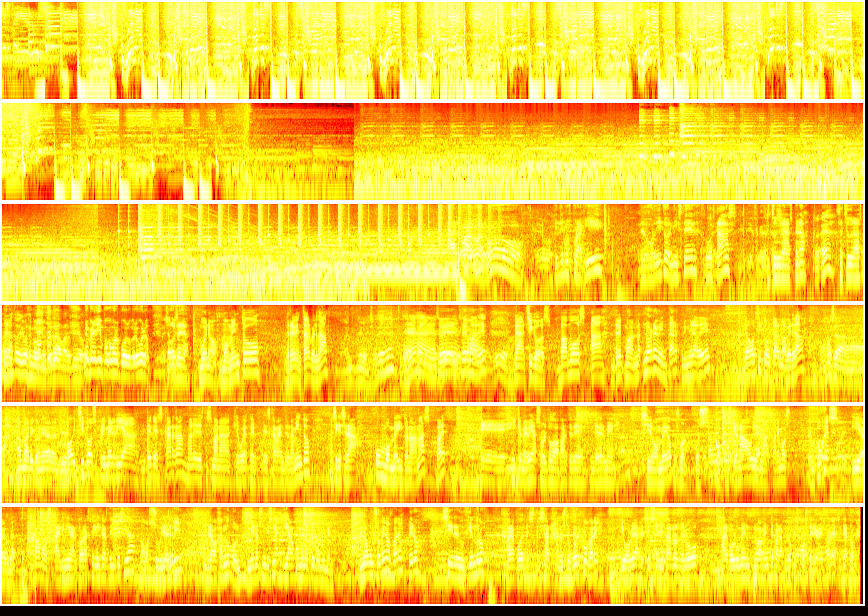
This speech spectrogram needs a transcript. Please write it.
just see? Tenemos por aquí? El gordito, el mister. ¿Cómo estás? ¿Se ha hecho dura la espera? ¿Eh? ¿Se ha hecho dura la espera? No, todavía llevo 5 minutos nada más, tío. Me he perdido un poco por el pueblo, pero bueno, vamos allá. Bueno, momento de reventar, ¿verdad? Mira eso, no se ve, no se ve mal, ¿eh? Nada, chicos, vamos a... re- bueno, no, no reventar, primera vez, que vamos a ir con calma, ¿verdad? Vamos a, mariconear aquí. Hoy, chicos, primer día de descarga, ¿vale? De esta semana que voy a hacer de descarga de entrenamiento, así que será un bombeíto nada más, ¿vale? Eh, y que me vea, sobre todo, aparte de, de verme sin el bombeo, pues bueno, pues congestionado y demás. Haremos empujes y a ver qué tal. Vamos a eliminar todas las técnicas de intensidad, vamos a subir el RIR y trabajando con menos intensidad y algo menos de volumen. No mucho menos, ¿vale? Pero sí reduciéndolo para poder desestresar a nuestro cuerpo, ¿vale? Y volver a resensibilizarnos de nuevo al volumen nuevamente para bloques posteriores, ¿vale? Así que a tope.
